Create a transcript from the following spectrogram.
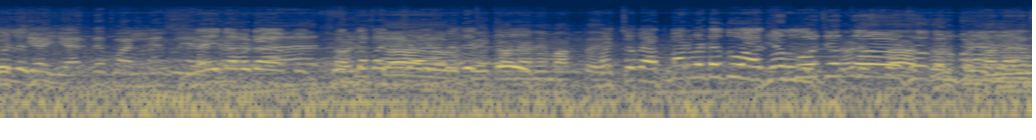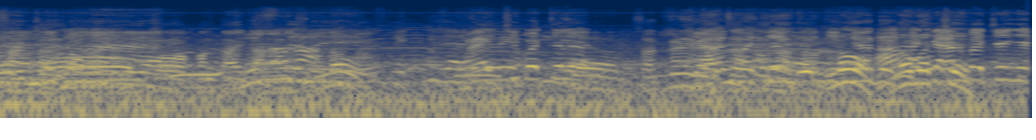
तो नहीं ना बेटा बच्चा है? हूँ। बच्चों पे हाथ मार बेटा तू आज. कानाने सांगताय. हो, आपण काय कानाने सांगतोय. माहिती बच्चे सगळे व्याजा शोधा चालू हो, या ठिकाणी.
